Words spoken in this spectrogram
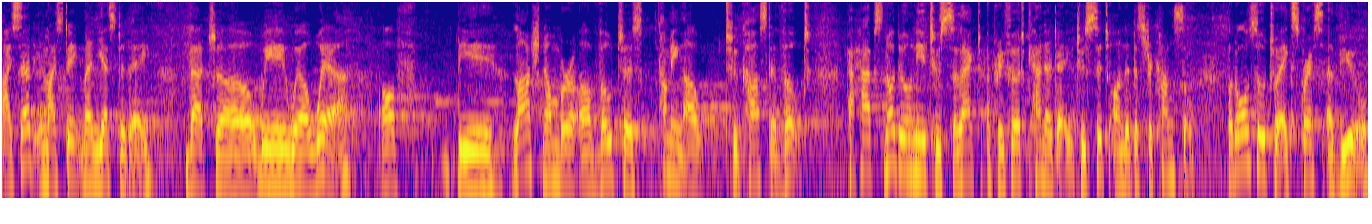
I said in my statement yesterday that uh, we were aware of the large number of voters coming out to cast a vote perhaps not only to select a preferred candidate to sit on the district council, but also to express a view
